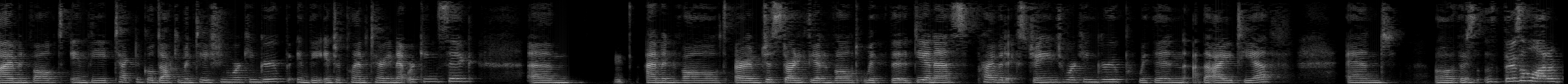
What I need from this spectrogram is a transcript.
I'm involved in the technical documentation working group in the Interplanetary Networking SIG. Um, I'm involved, or I'm just starting to get involved with the DNS private exchange working group within the IETF. And oh, there's there's a lot of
